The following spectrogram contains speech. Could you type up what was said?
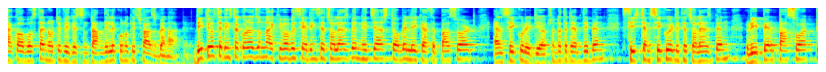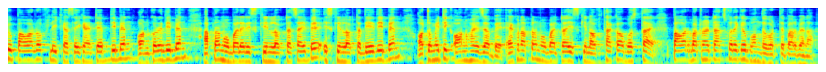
থাকা অবস্থায় নোটিফিকেশন টান দিলে কোনো কিছু আসবে না। দ্বিতীয় সেটিংসটা করার জন্য একইভাবে সেটিংসে চলে আসবেন, নিচে আসতে হবে, লেখা আছে পাসওয়ার্ড অ্যান্ড সিকিউরিটি অপশনটাতে ট্যাপ দিবেন। সিস্টেম সিকিউরিটিতে চলে আসবেন repair password to power off লেখা আছে, এখানে ট্যাপ দিবেন অন করে দিবেন। আপনার মোবাইলের স্ক্রিন লকটা চাইবে স্ক্রিন লকটা দিয়ে দিবেন অটোমেটিক অন হয়ে যাবে। এখন আপনার মোবাইলটা স্ক্রিন অফ থাকা অবস্থায় পাওয়ার বাটনে টাচ করে কেউ বন্ধ করতে পারবে না।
